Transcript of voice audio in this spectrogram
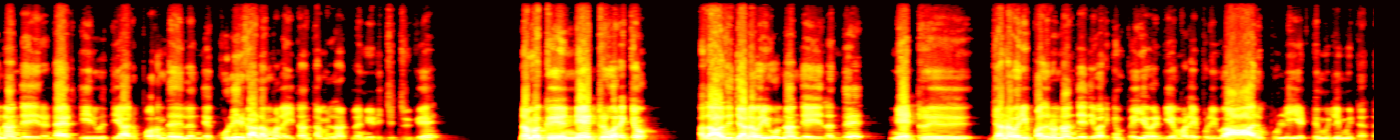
ஒன்னாம் தேதி ரெண்டாயிரத்தி இருபத்தி ஆறு பிறந்ததுல இருந்தே குளிர்கால மழை தான் தமிழ்நாட்டுல நீடிச்சிட்டு இருக்கு நமக்கு நேற்று வரைக்கும் அதாவது ஜனவரி ஒன்னாம் தேதியில இருந்து நேற்று ஜனவரி பதினொன்னாம் தேதி வரைக்கும் பெய்ய வேண்டிய மழைப்பொழிவு ஆறு புள்ளி எட்டு மில்லிமீட்டர்.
